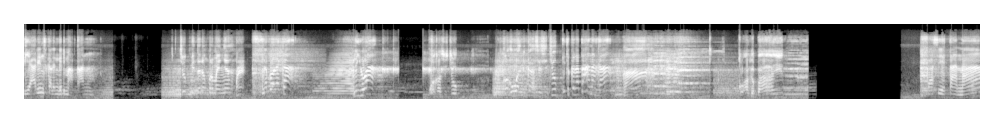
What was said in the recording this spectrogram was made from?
Biarin sekalian gak dimakan. Cup, minta dong permennya. Gak boleh, Kak. Nih, Wak. Makasih Cup. Kok uang dikasih si Cup? Itu kena tanah, Kak. Ah, Kok agak pahit? Kasih tanah,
